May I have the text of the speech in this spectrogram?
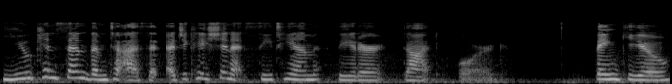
You can send them to us at education at ctmtheater.org. Thank you.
